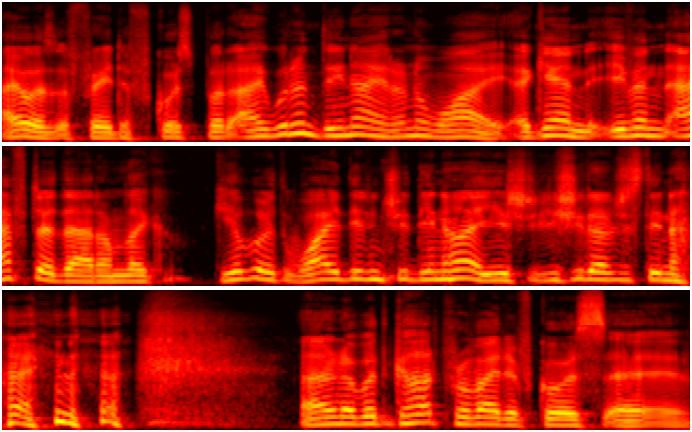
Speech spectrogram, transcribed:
I was afraid, of course, but I wouldn't deny. I don't know why. Again, even after that, I'm like, Gilbert, why didn't you deny? You, sh- you should have just denied. I don't know, but God provided, of course. Uh,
